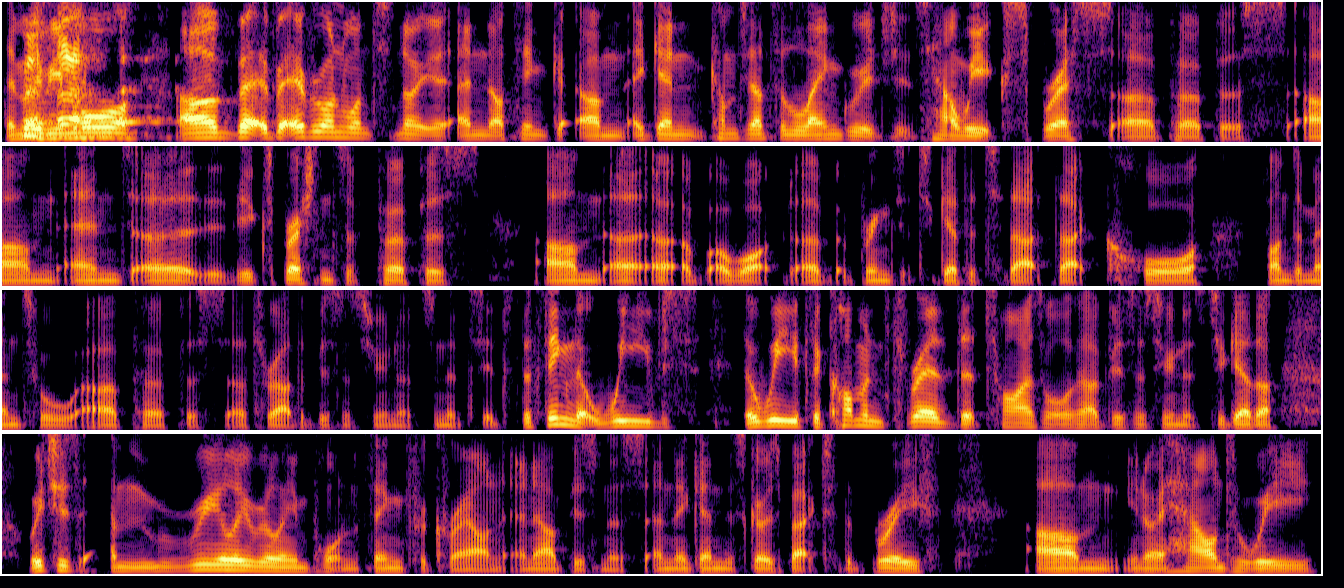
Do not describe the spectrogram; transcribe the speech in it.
there may be more um, but, but, everyone wants to know and i think um, again comes down to the language it's how we express uh, purpose um, and uh, the expressions of purpose um, uh, are what uh, brings it together to that that core fundamental uh, purpose uh, throughout the business units, and it's it's the thing that weaves the weave the common thread that ties all of our business units together, which is a really really important thing for Crown and our business. And again, this goes back to the brief. Um, you know, how do we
